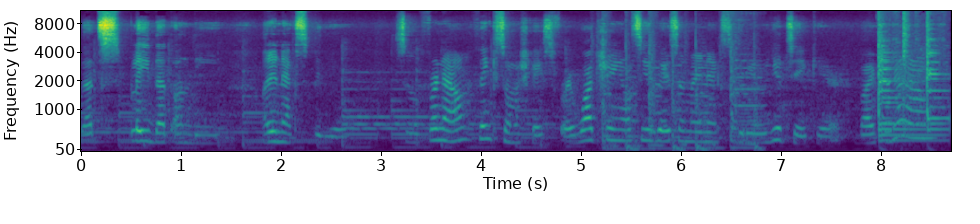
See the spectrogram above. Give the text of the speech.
let's play that on the on the next video. So for now, thank you so much guys for watching. I'll see you guys in my next video. You take care. Bye for now.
